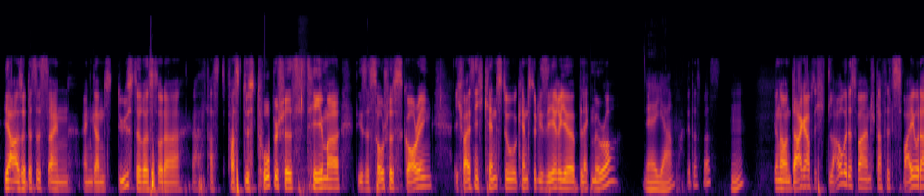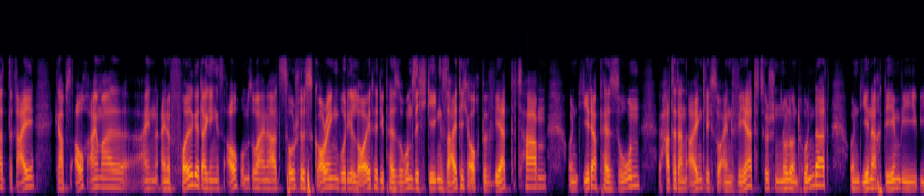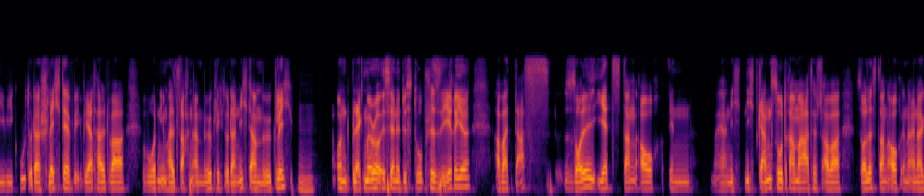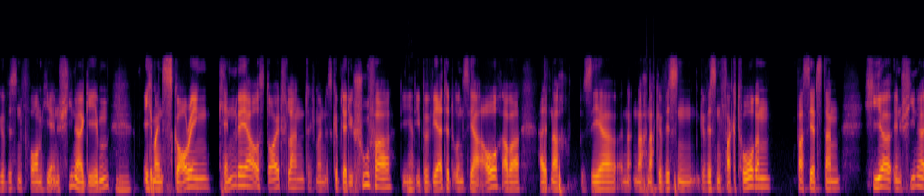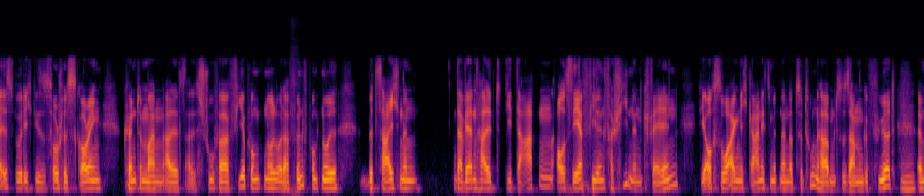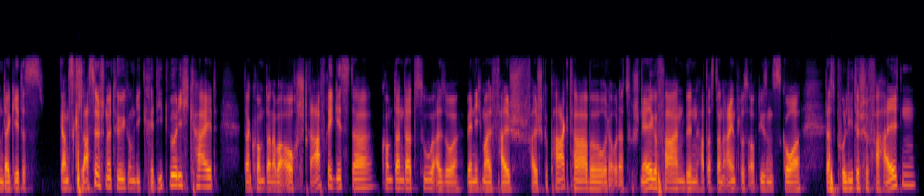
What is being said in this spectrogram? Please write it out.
Ja, also das ist ein, ein ganz düsteres oder ja, fast, fast dystopisches Thema, dieses Social Scoring. Ich weiß nicht, kennst du, kennst du die Serie Black Mirror? Äh, ja. Dir das was? Hm? Genau, und da gab es, ich glaube, das war in Staffel 2 oder 3, gab es auch einmal ein, eine Folge, da ging es auch um so eine Art Social Scoring, wo die Leute, die Personen sich gegenseitig auch bewertet haben und jeder Person hatte dann eigentlich so einen Wert zwischen 0 und 100 und je nachdem, wie, wie, wie gut oder schlecht der Wert halt war, wurden ihm halt Sachen ermöglicht oder nicht ermöglicht. Mhm. Und Black Mirror ist ja eine dystopische Serie, aber das soll jetzt dann auch in naja, nicht, nicht ganz so dramatisch, aber soll es dann auch in einer gewissen Form hier in China geben. Mhm. Ich meine, Scoring kennen wir ja aus Deutschland. Ich meine, es gibt ja die Schufa, die, ja. die bewertet uns ja auch, aber halt nach sehr, nach, nach gewissen, gewissen Faktoren. Was jetzt dann hier in China ist, würde ich dieses Social Scoring, könnte man als, als Stufa 4.0 oder 5.0 bezeichnen. Da werden halt die Daten aus sehr vielen verschiedenen Quellen, die auch so eigentlich gar nichts miteinander zu tun haben, zusammengeführt. Mhm. Ähm, da geht es ganz klassisch natürlich um die Kreditwürdigkeit. Da kommt dann aber auch Strafregister kommt dann dazu. Also wenn ich mal falsch, falsch geparkt habe oder, oder zu schnell gefahren bin, hat das dann Einfluss auf diesen Score. Das politische Verhalten,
